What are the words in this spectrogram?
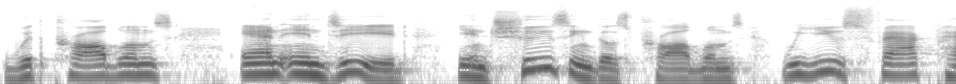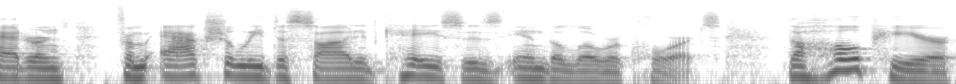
with problems, and indeed, in choosing those problems, we use fact patterns from actually decided cases in the lower courts. The hope here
